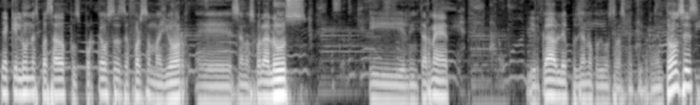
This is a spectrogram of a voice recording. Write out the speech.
Ya que el lunes pasado, pues por causas de fuerza mayor, eh, se nos fue la luz y el internet y el cable, pues ya no pudimos transmitir. Entonces,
